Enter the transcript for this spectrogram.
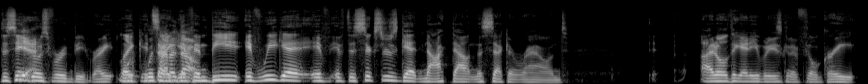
the same Yeah. goes for Embiid right like it's without like if. Embiid if we get if if the Sixers get knocked out in the second round I don't think anybody's going to feel great,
